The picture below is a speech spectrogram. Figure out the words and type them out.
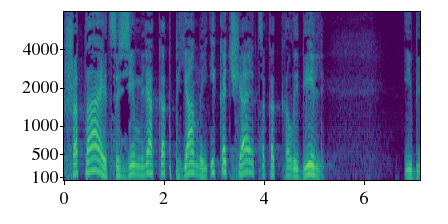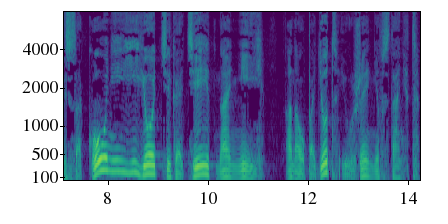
шатается земля, как пьяный, и качается, как колыбель, и беззаконие ее тяготеет на ней. Она упадет и уже не встанет.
